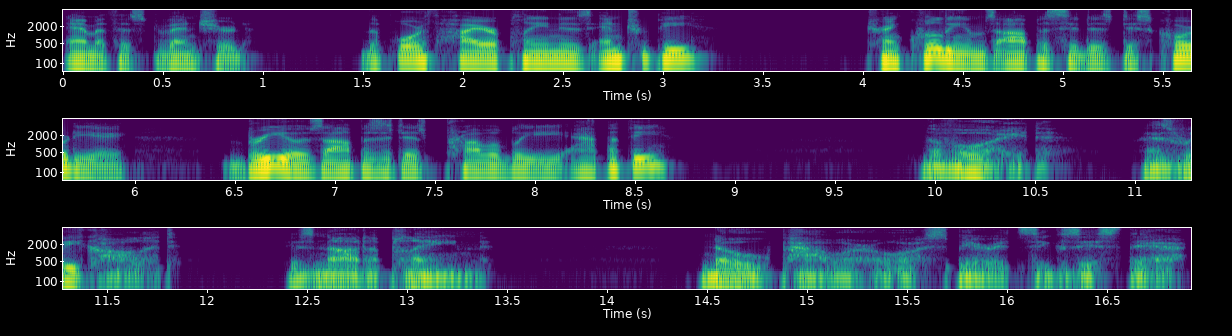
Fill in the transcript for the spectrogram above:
Amethyst ventured. The fourth higher plane is entropy? Tranquillium's opposite is Discordiae. Brio's opposite is probably apathy? The void, as we call it, is not a plane. No power or spirits exist there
